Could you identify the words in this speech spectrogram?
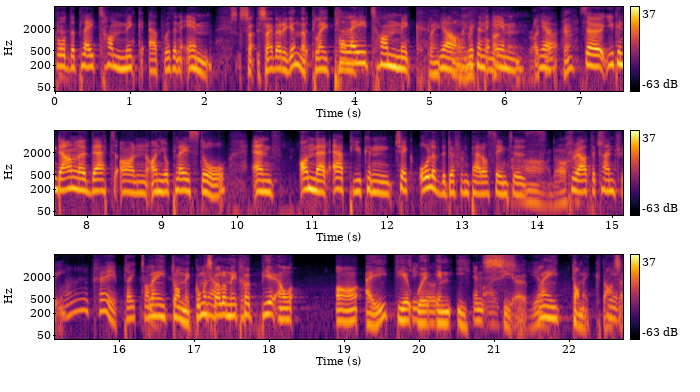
called the Play Tom Mick app with an M. S- say that again, the play Tom. Play Tom Mick, Play yeah, Tom with Mick. an Okay, M. right. Yeah. Okay. So you can download that on on your Play Store, and on that app you can check all of the different paddle centers Ah, throughout the country. Okay, play Tom. Play Tomic. Kom ons Ja. spel hom net gou P L A I T O M I C. M-I-C, ja. Play Tomic, daar sê.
